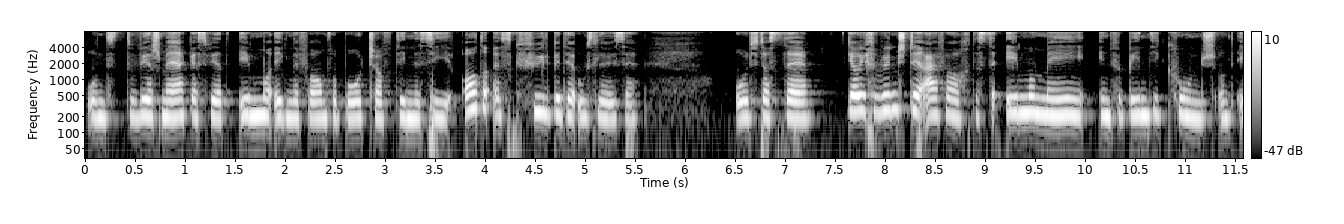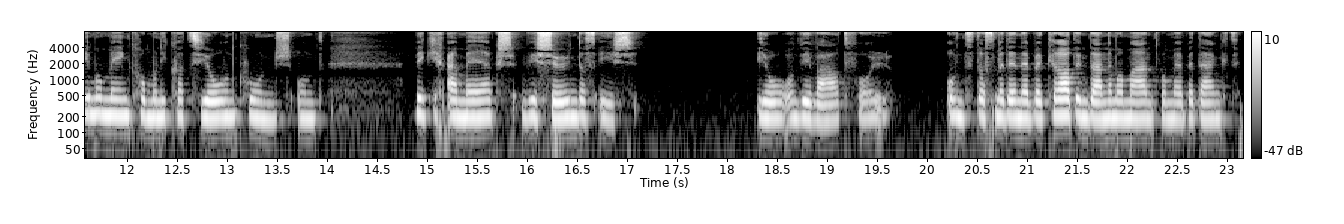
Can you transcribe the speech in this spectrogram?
und du wirst merken, es wird immer irgendeine Form von Botschaft drin sein oder ein Gefühl bei dir auslösen. Und dass der, ja, ich wünsche dir einfach, dass du immer mehr in Verbindung kommst und immer mehr in Kommunikation kommst und wirklich auch merkst, wie schön das ist. Ja, und wie wertvoll. Und dass man dann eben gerade in dem Moment, wo man eben denkt,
